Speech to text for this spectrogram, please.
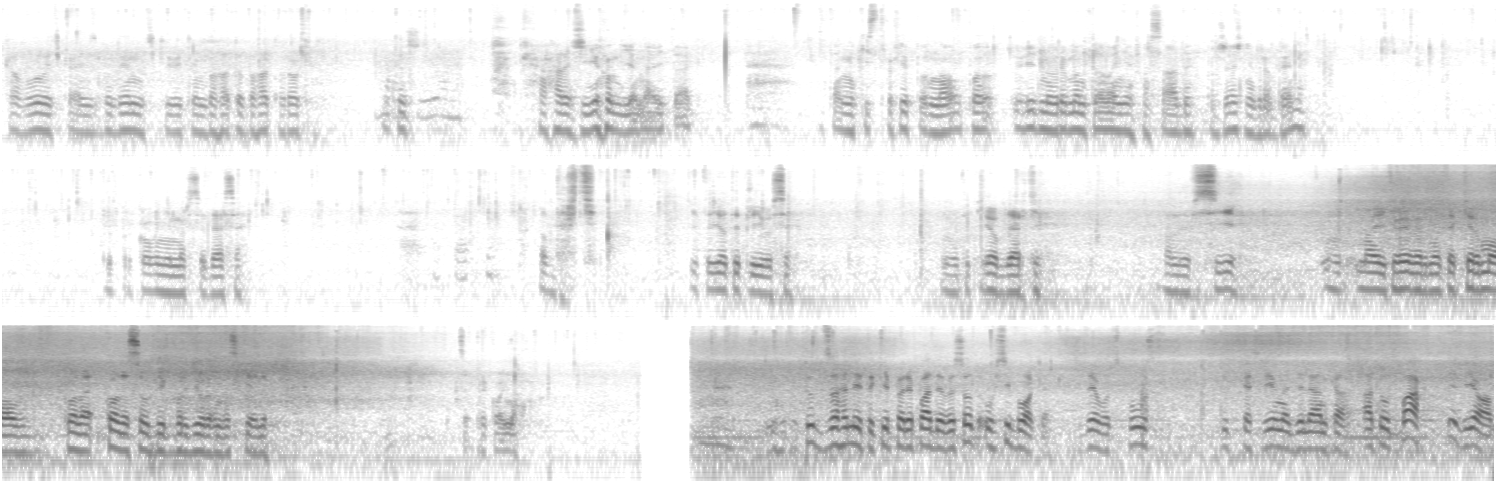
Така вуличка із будиночків і там багато-багато років. Тут гаражі є навіть так. Там якісь трохи понов, по, видно ремонтовані фасади, пожежні драбини. Припарковані мерседеси. Обдерті. І Toyota Prius. Вони такі обдерті. Але всі мають вивернуте кермо в коле, колесо в бік бордюра на схилі. Це прикольно. Тут взагалі такі перепади висот у всі боки. Де от спуск, тут якась рівна ділянка, а тут бах, підйом.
